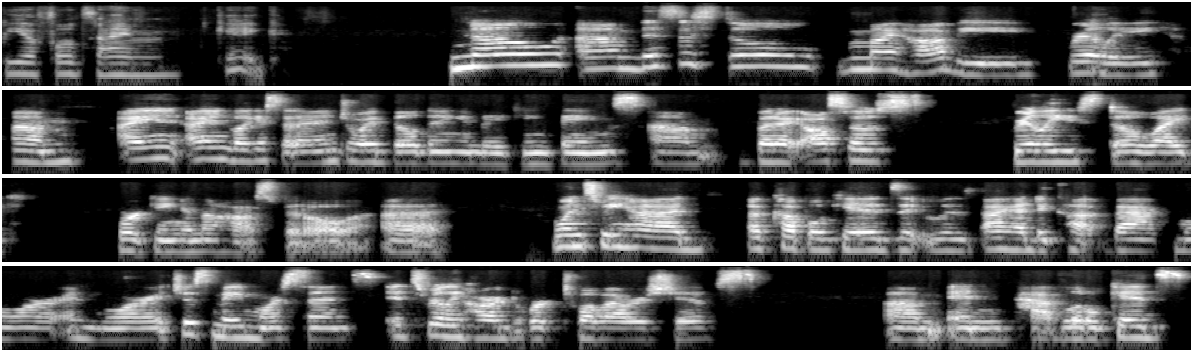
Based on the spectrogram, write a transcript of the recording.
be a full time gig? No, um, this is still my hobby, really. Um, I, I, like I said, I enjoy building and making things, um, but I also really still like working in the hospital. Uh, once we had a couple kids, it was I had to cut back more and more. It just made more sense. It's really hard to work 12 hour shifts um, and have little kids.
